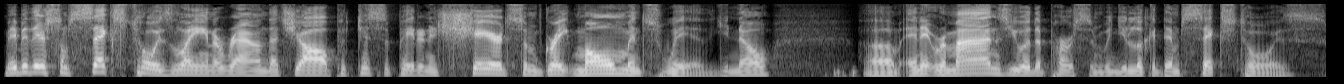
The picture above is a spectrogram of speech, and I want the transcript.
Maybe there's some sex toys laying around that y'all participated and shared some great moments with, you know? Um, and it reminds you of the person when you look at them sex toys.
